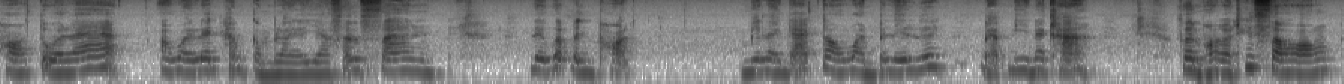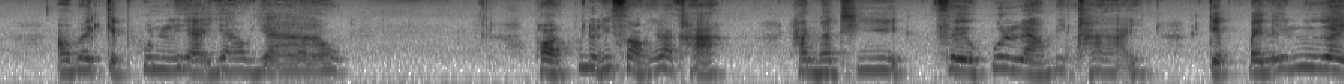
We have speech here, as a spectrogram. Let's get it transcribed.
พอร์ตตัวแรกเอาไว้เล่นทำกำไรระยะสั้นๆ เรียกว่าเป็นพอร์ตมีรายได้ต่อวันไปเรื่อยๆ แบบนี้นะคะ ส่วนพอร์ตตัวที่ 2 เอาไว้เก็บหุ้นระยะยาวๆ พอร์ตหุ้นตัวที่2นี่แหละค่ะทำหน้าที่ซื้อหุ้นแล้วไม่ขาย เก็บไปเรื่อย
